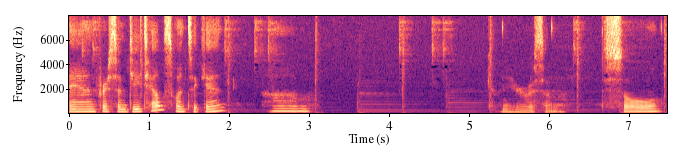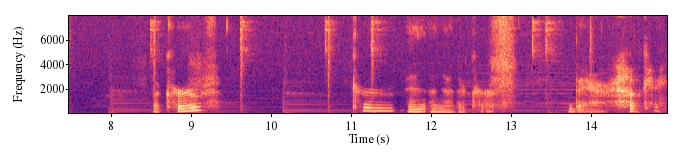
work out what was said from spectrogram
And for some details, once again, um, coming here with some sole, a curve, curve, and another curve. There, okay.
